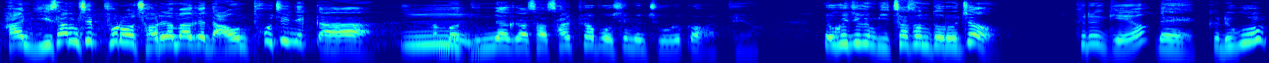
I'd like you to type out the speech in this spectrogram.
한 2, 30% 저렴하게 나온 토지니까 음. 한번 눈여겨서 살펴보시면 좋을 것 같아요. 여기 지금 2차선 도로죠? 그러게요. 네. 그리고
